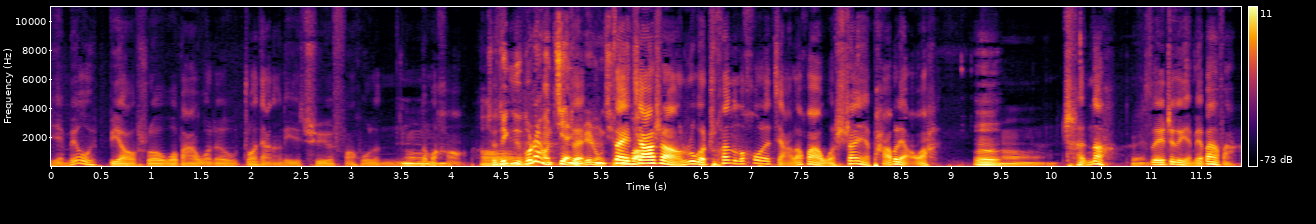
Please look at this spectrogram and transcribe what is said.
也没有必要说我把我的装甲能力去防护的那么好。就他遇不上箭雨对这种情况。再加上如果穿那么厚的甲的话，我山也爬不了啊，嗯，嗯，沉呐、对所以这个也没办法。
